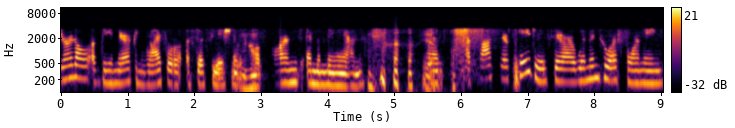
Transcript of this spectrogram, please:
Journal of the American Rifle Association. It was mm-hmm. called Arms and the Man. yeah. And across their pages, there are women who are forming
